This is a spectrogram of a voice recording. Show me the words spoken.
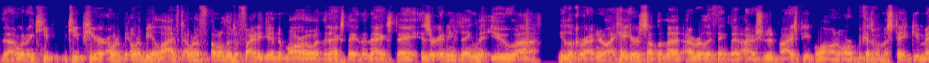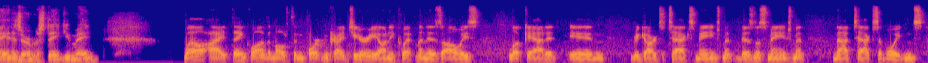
that I'm going to keep keep here. I want to be I want to be alive. I want to I want to live to fight again tomorrow and the next day and the next day. Is there anything that you uh, you look around and you're like, hey, here's something that I really think that I should advise people on, or because of a mistake you made? Is there a mistake you made? Well, I think one of the most important criteria on equipment is always look at it in regards to tax management, business management, not tax avoidance,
